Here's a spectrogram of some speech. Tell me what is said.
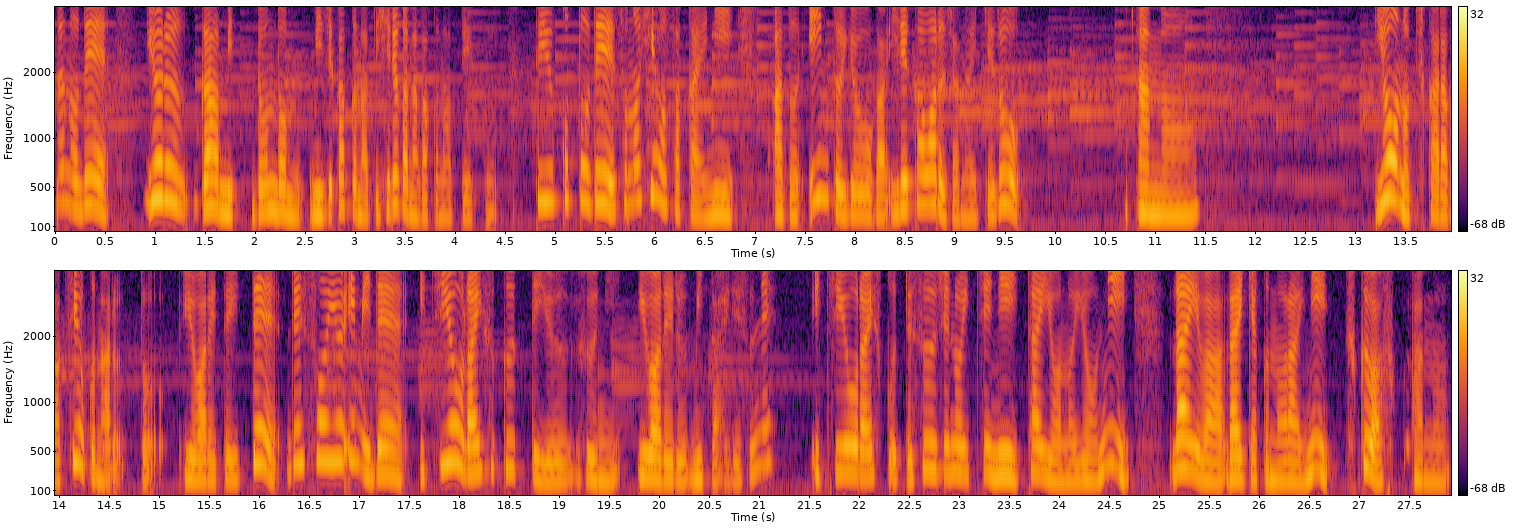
なので夜がどんどん短くなって昼が長くなっていくっていうことでその日を境にあと陰と陽が入れ替わるじゃないけどあの陽の力が強くなると言われていてでそういう意味で一応来福っていう風に言われるみたいですね。一応来福って数字の1に太陽のように来は来客の来に福はあの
